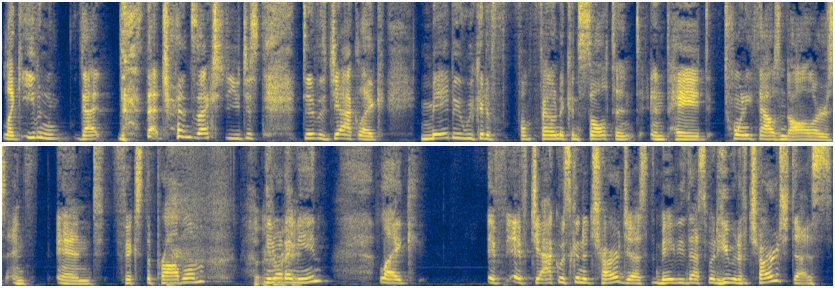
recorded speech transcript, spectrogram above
like even that that transaction you just did with Jack, like maybe we could have found a consultant and paid twenty thousand dollars and and fix the problem. You know right. what I mean? Like if if Jack was going to charge us, maybe that's what he would have charged us.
